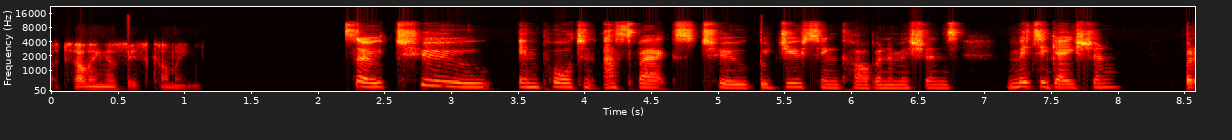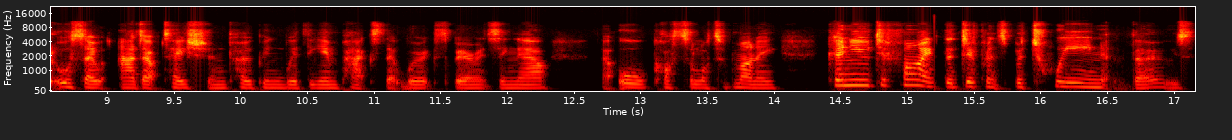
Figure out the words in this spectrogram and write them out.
are telling us is coming. So, two important aspects to reducing carbon emissions mitigation, but also adaptation, coping with the impacts that we're experiencing now that all cost a lot of money. Can you define the difference between those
